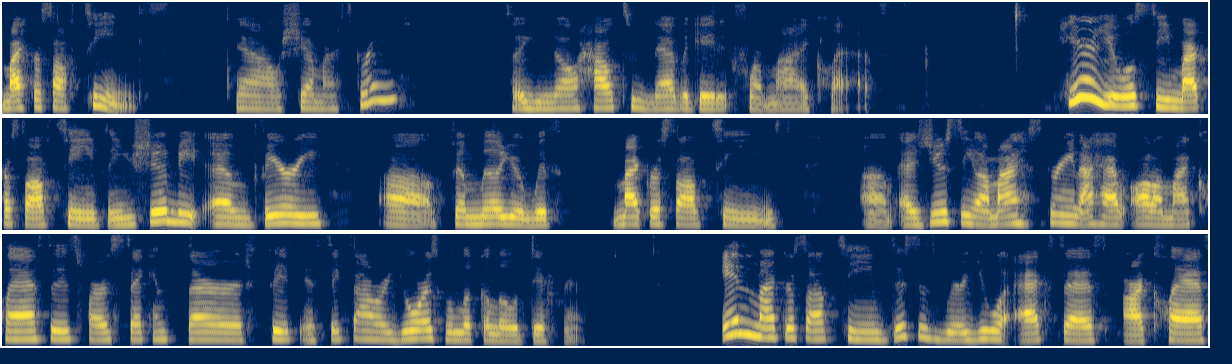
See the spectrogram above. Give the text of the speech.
Microsoft Teams. And I'll share my screen so you know how to navigate it for my class. Here you will see Microsoft Teams and you should be um, very uh, familiar with Microsoft Teams. Um, as you see on my screen, I have all of my classes, first, second, third, fifth, and sixth hour. Yours will look a little different. In Microsoft Teams, this is where you will access our class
